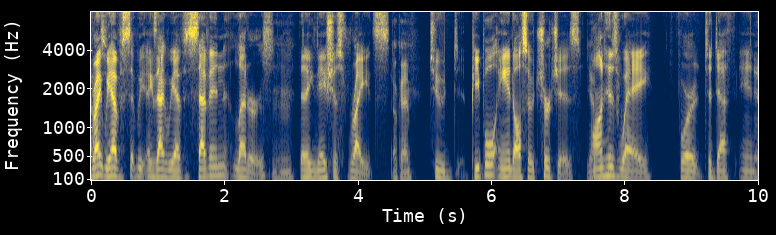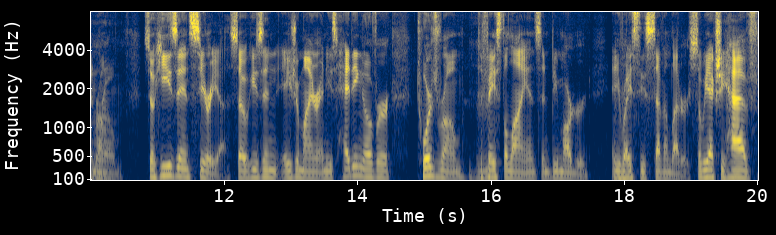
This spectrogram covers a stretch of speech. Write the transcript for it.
right. We have se- we, exactly we have seven letters hmm that Ignatius writes Okay. To d- people and also churches Yep. on his way for to death in, In Rome. Rome. So he's in Syria. So he's in Asia Minor and he's heading over towards Rome to Mhm. face the lions and be martyred. And he Mhm. writes these seven letters. So we actually have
